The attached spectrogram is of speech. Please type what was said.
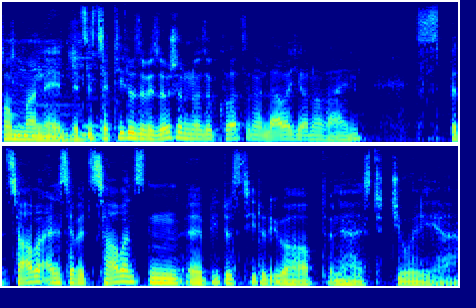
Oh Mann, ey. Jetzt ist der Titel sowieso schon nur so kurz und dann laber ich auch noch rein. Das ist bezauber eines der bezauberndsten äh, Beatles-Titel überhaupt und er heißt Julia.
